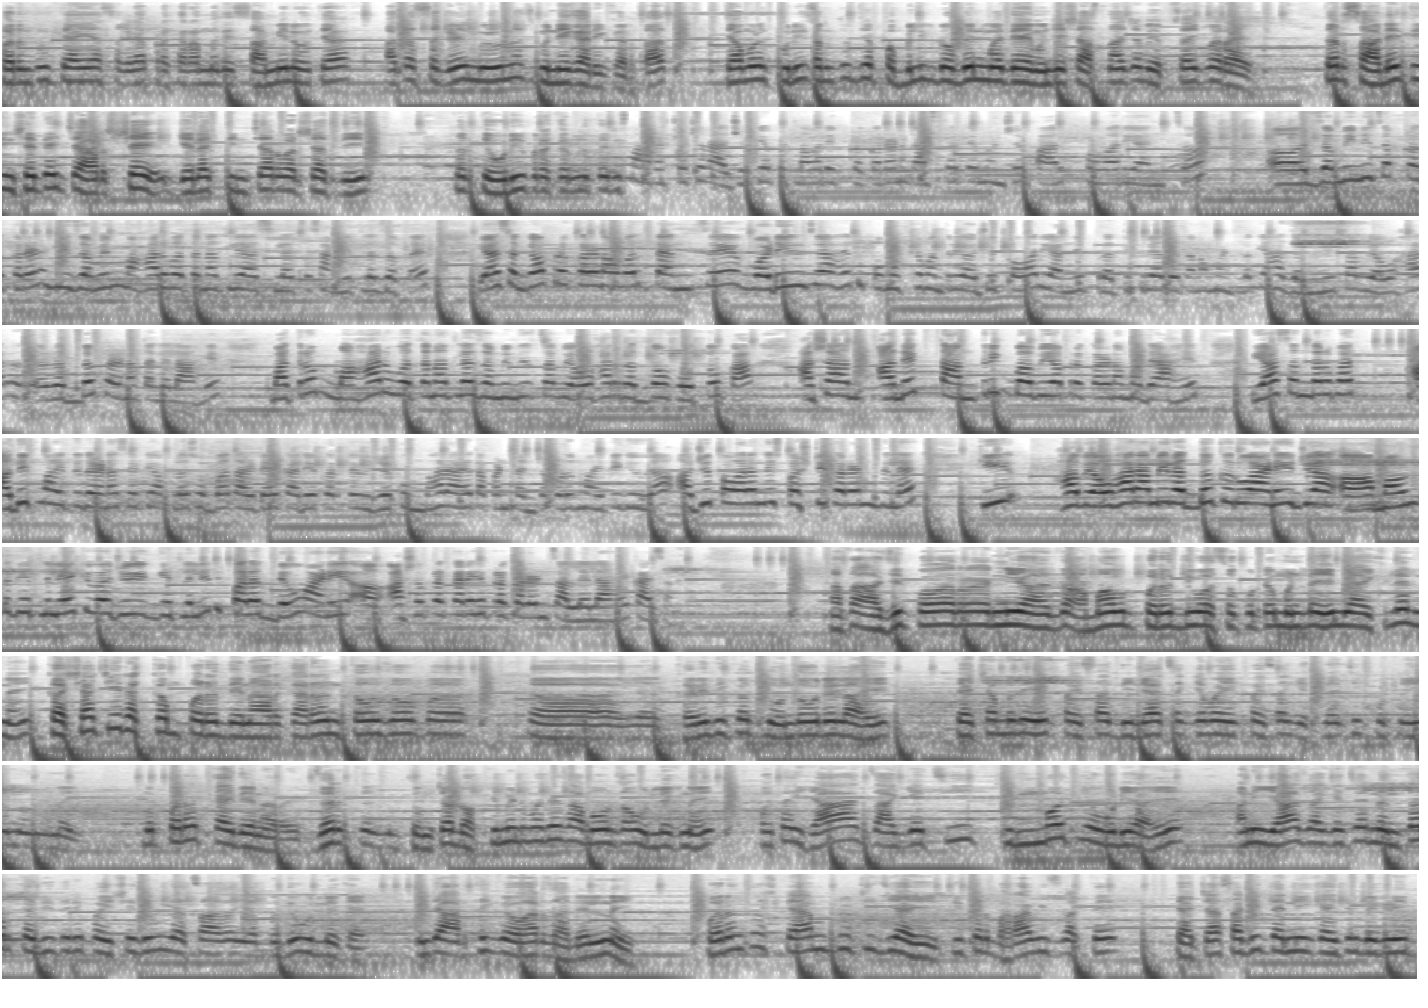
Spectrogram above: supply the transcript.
परंतु त्या या सगळ्या प्रकारामध्ये सामील होत्या. आता सगळे मिळूनच गुन्हेगारी करतात. त्यामुळे कुणी परंतु जे पब्लिक डोमेनमध्ये आहे म्हणजे शासनाच्या वेबसाईटवर आहे तर साडेतीनशे ते चारशे गेल्या तीन चार वर्षातली तर तेवढी प्रकरणं तरी महाराष्ट्राच्या राजकीय पटलावर एक प्रकरण गाजलं ते म्हणजे पार्थ पवार यांचं जमिनीचं प्रकरण. ही जमीन महारवतनातली असल्याचं सांगितलं जात आहे. या सगळ्या प्रकरणावर त्यांचे वडील जे आहेत उपमुख्यमंत्री अजित पवार यांनी प्रतिक्रिया देताना म्हटलं की हा जमिनीचा व्यवहार रद्द करण्यात आलेला आहे. मात्र महार वतनातल्या जमिनीचा व्यवहार रद्द होतो का? अशा अनेक तांत्रिक बाबी या प्रकरणामध्ये आहेत. या संदर्भात अधिक माहिती देण्यासाठी आपल्यासोबत आर टी आय कार्यकर्ते विजय कुंभार आहेत. आपण त्यांच्याकडून माहिती घेऊया. अजित पवारांनी स्पष्टीकरण दिलंय की हा व्यवहार आम्ही रद्द करू आणि जी अमाऊंट घेतलेली आहे किंवा जी घेतलेली ती परत देऊ आणि अशा प्रकारे हे प्रकरण चाललेलं आहे. काय सांगता आता अजित पवारांनी अमाऊंट परत देऊ असं कुठे म्हटलं हे मी ऐकलेलं नाही. कशाची रक्कम परत देणार? कारण तो जो खरेदी खत नोंदवलेला आहे त्याच्यामध्ये एक पैसा दिल्याचा किंवा एक पैसा घेतल्याची कुठेही नोंद नाही. मग परत काय देणार आहे? जर तुमच्या डॉक्युमेंटमध्येच अमाऊंटचा उल्लेख नाही फक्त ह्या जागेची किंमत एवढी आहे आणि या जागेच्या नंतर कधीतरी पैसे देऊ याचा यामध्ये उल्लेख आहे. म्हणजे आर्थिक व्यवहार झालेला नाही. परंतु स्टॅम्प ड्युटी जी आहे ती तर भरावीच लागते. त्याच्यासाठी त्यांनी काहीतरी वेगळी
